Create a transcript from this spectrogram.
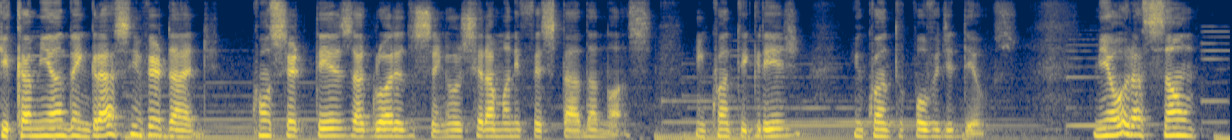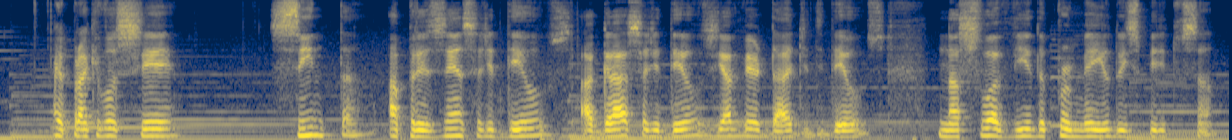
Que caminhando em graça e em verdade, com certeza a glória do Senhor será manifestada a nós, enquanto igreja, enquanto povo de Deus. Minha oração é para que você sinta a presença de Deus, a graça de Deus e a verdade de Deus na sua vida por meio do Espírito Santo.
